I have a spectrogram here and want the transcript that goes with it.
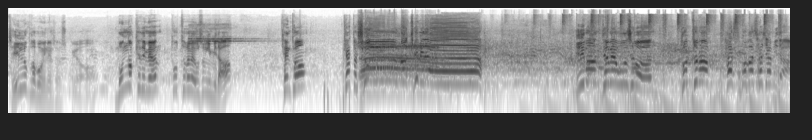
제일 높아 보이는 선수고요. 못 넣게 되면 토트넘의 우승입니다. 켄터, 켄터 슛 아! 막힙니다. 이번 대회 우승은 토트넘 하스퍼가 차지합니다.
